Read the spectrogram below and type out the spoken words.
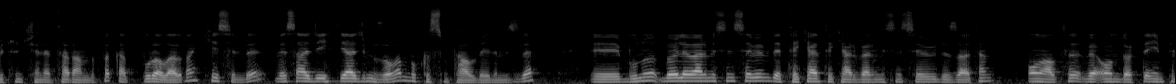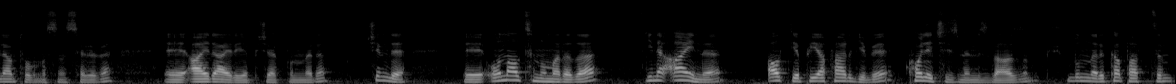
bütün çene tarandı fakat buralardan kesildi ve sadece ihtiyacımız olan bu kısım kaldı elimizde. Ee, bunu böyle vermesinin sebebi de teker teker vermesinin sebebi de zaten 16 ve 14'te implant olmasının sebebi. Ee, ayrı ayrı yapacak bunları. Şimdi e, 16 numarada yine aynı altyapı yapar gibi kole çizmemiz lazım. Bunları kapattım.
